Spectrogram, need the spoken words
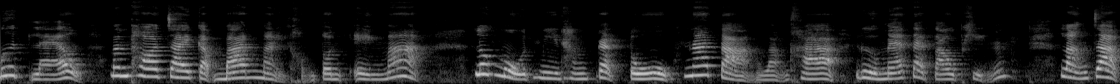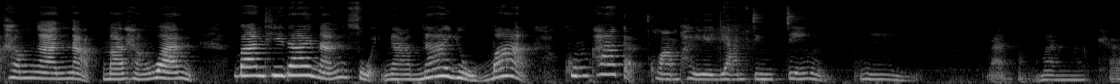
มืดแล้ว มันพอใจกับบ้านใหม่ของตนเองมาก ลูกหมูมีทั้งประตู หน้าต่างหลังคาหรือแม้แต่เตาผิง หลังจากทำงานหนักมาทั้งวัน บ้านที่ได้นั้นสวยงามน่าอยู่มาก คุ้มค่ากับความพยายามจริงๆ นี่บ้านของมันนะคะ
